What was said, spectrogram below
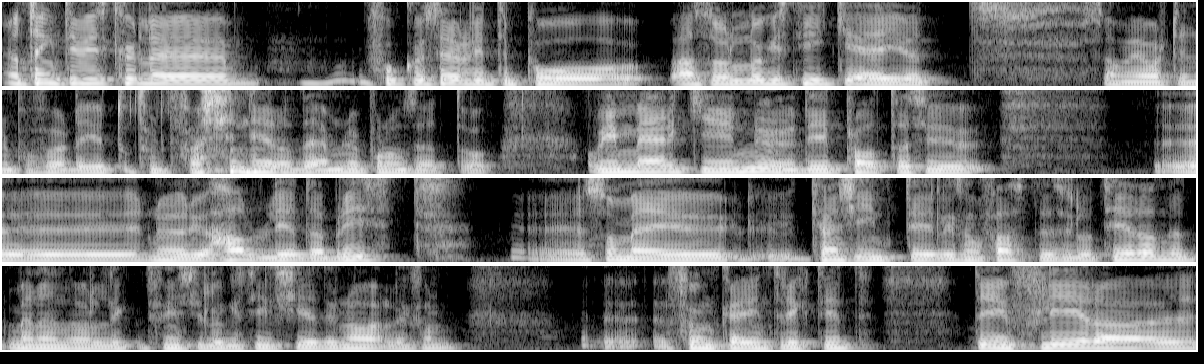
Jag tänkte vi skulle fokusera lite på... Alltså logistik är ju ett, som jag varit inne på förr, det är ett otroligt fascinerande ämne på något sätt. Och och vi märker ju nu, det pratas ju... Eh, nu är det ju halvledarbrist eh, som är ju kanske inte liksom fastighetsrelaterade men ändå det finns ju logistikkedjorna liksom, eh, funkar ju inte riktigt. Det är flera, eh,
